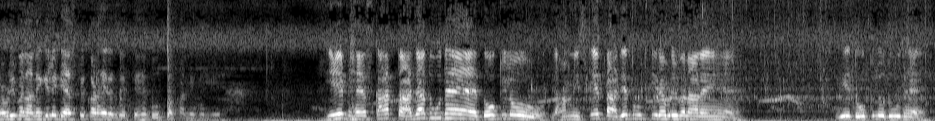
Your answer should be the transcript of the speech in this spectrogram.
रबड़ी बनाने के लिए गैस पे कढ़ाई रख देते हैं दूध पकाने के लिए। ये भैंस का ताज़ा दूध है, दो किलो। हम इसके ताजे दूध की रबड़ी बना रहे हैं। ये दो किलो दूध है।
